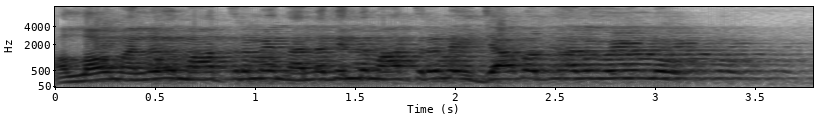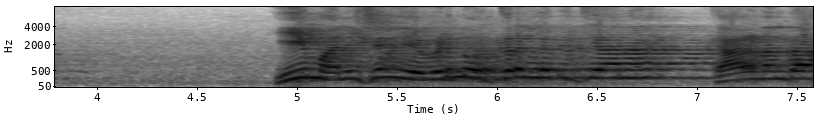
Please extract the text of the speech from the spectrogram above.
അള്ളാഹു നല്ലത് മാത്രമേ നല്ലതിന് മാത്രമേ ഇജാബത്ത് നൽകുകയുള്ളൂ. ഈ മനുഷ്യൻ എവിടുന്ന് ഉത്തരം ലഭിക്കാനാ? കാരണം എന്താ?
